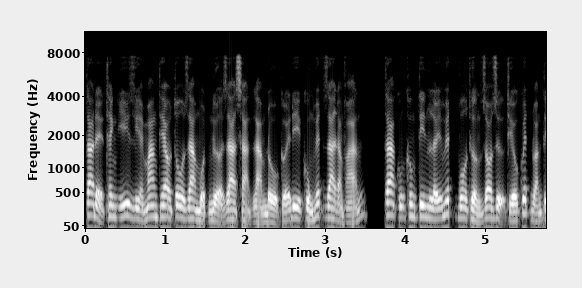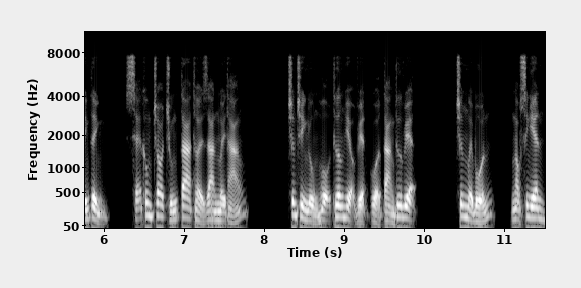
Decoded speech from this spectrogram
Ta để thanh y lìa mang theo tô ra một nửa gia sản làm đồ cưới đi cùng huyết gia đàm phán, ta cũng không tin lấy huyết vô thường do dự thiếu quyết đoán tính tình, sẽ không cho chúng ta thời gian mấy tháng. Chương trình ủng hộ thương hiệu việt của tàng thư viện. Chương mười bốn, ngọc sinh yên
